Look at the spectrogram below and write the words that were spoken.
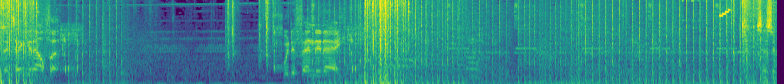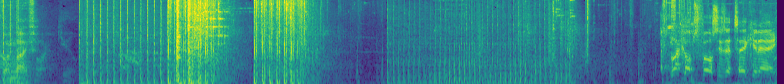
They're taking Alpha. We're defending A. Sensor going live. Black Ops forces are taking A.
